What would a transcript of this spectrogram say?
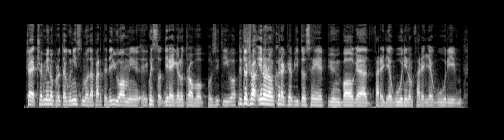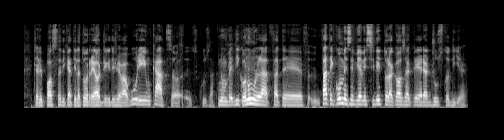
Cioè, c'è meno protagonismo da parte degli uomini. E questo direi che lo trovo positivo. Detto ciò, io non ho ancora capito se è più in voga fare gli auguri, non fare gli auguri. C'è il post di Cati La Torre oggi che diceva auguri un cazzo. Eh, scusa, non vi dico nulla. Fate, fate come se vi avessi detto la cosa che era giusto dire.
